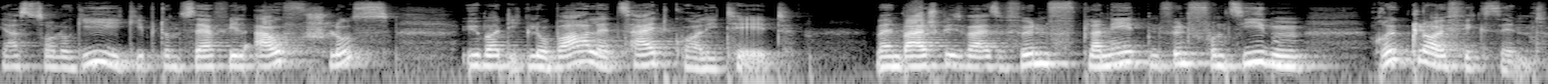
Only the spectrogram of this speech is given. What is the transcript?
die Astrologie gibt uns sehr viel Aufschluss über die globale Zeitqualität. Wenn beispielsweise fünf Planeten, fünf von sieben, rückläufig sind,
